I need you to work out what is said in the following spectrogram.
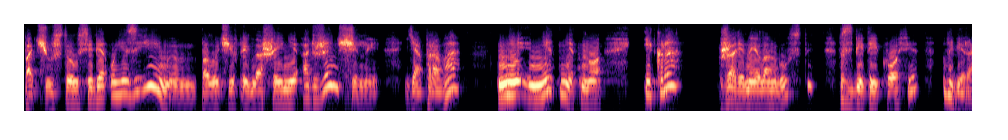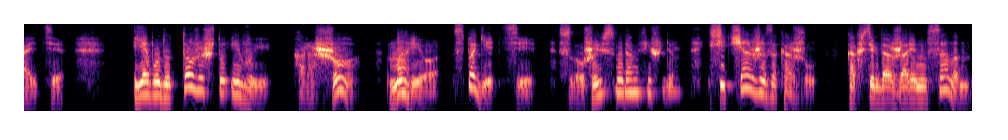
почувствовал себя уязвимым, получив приглашение от женщины. Я права? Не, нет, нет, но икра, жареные лангусты, взбитый кофе, выбирайте. Я буду то же, что и вы. Хорошо. Марио, спагетти. Слушаюсь, мадам Фишлер. Сейчас же закажу. Как всегда, жареным салом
